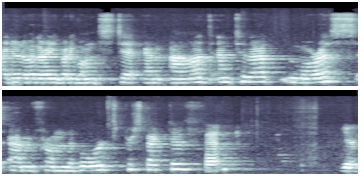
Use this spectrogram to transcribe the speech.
I don't know whether anybody wants to um, add um, to that, Maurice, um, from the board's perspective. Yes,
